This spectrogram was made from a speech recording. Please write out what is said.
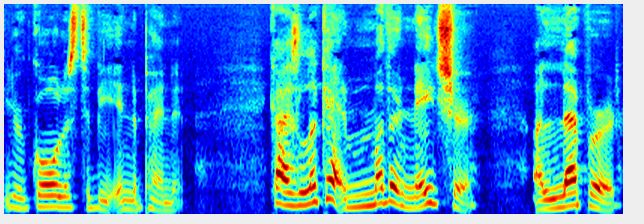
your goal is to be independent. Guys, look at Mother Nature, a leopard,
